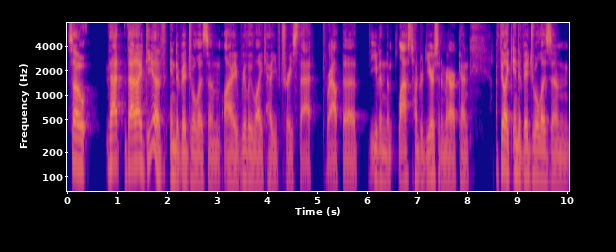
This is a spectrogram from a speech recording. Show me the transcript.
So that that idea of individualism, I really like how you've traced that throughout the even the last hundred years in America. And I feel like individualism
